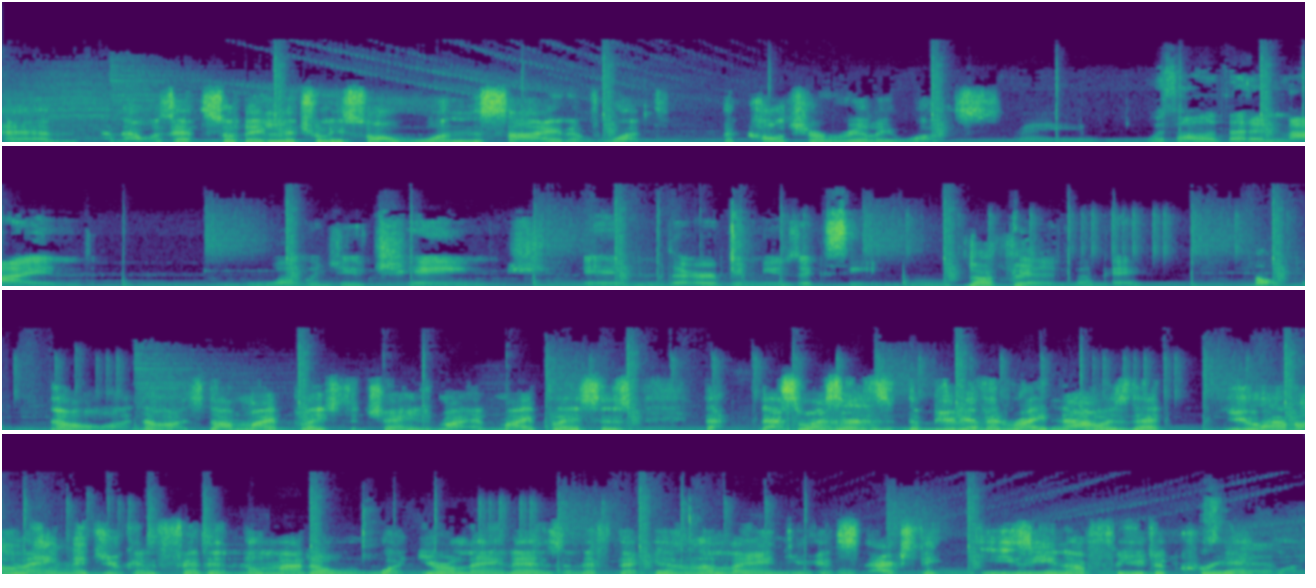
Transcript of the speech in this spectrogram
and, and that was it. So they literally saw one side of what the culture really was. Right. With all of that in mind, what would you change in the urban music scene? Nothing. Good. Okay. No, no, no. It's not my place to change. My my place is that. That's what says. The beauty of it right now is that you have a lane that you can fit in, no matter what your lane is. And if there isn't a lane, you, it's actually easy enough for you to create one,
